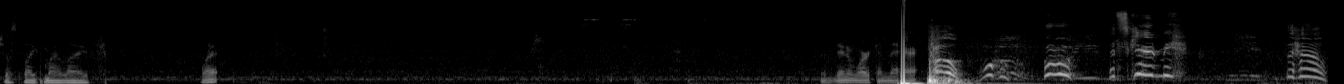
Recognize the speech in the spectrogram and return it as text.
Just like my life. What? It didn't work in there. Oh! Woo! Woo! That scared me! What the hell?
